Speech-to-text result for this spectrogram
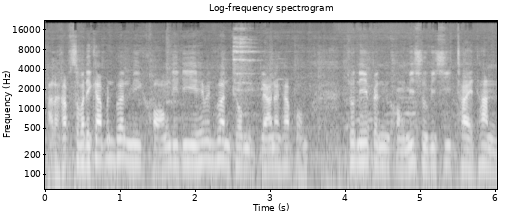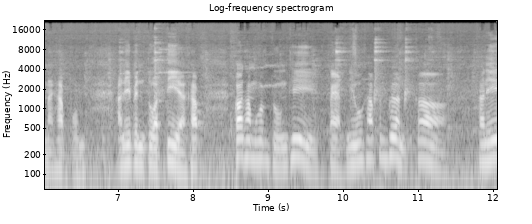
เอาละครับสวัสดีครับเพื่อนๆมีของดีๆ ให้เพื่อนๆชมอีกแล้วนะครับผมชุดนี้เป็นของ Mitsubishi Titan นะครับผมอันนี้เป็นตัวเตี้ยครับ ก็ทำความสูงที่ 8 นิ้วครับเพื่อนๆก็ท่านี้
